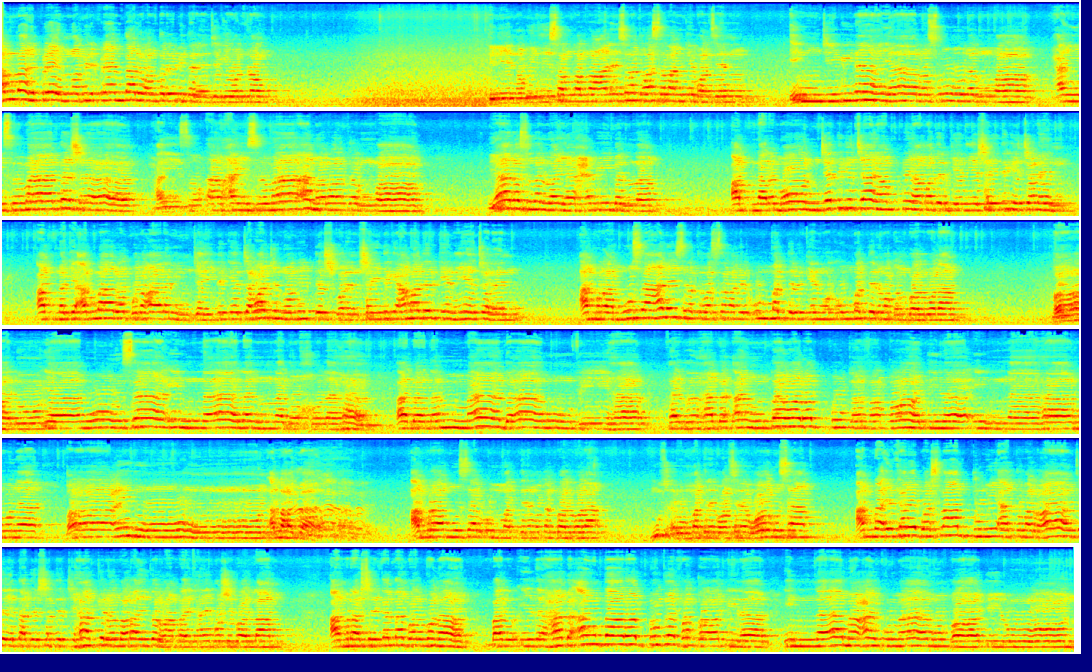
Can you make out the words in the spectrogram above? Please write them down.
আল্লাহর প্রেম, নবীর প্রেম তার অন্তরের ভিতরে জেগে উঠল। তিনি নবীজি সাল্লাল্লাহু আলাইহি ওয়াসাল্লামকে বলছেন, ইনজি বিনা ইয়া রাসূলুল্লাহ, হাইসু মা তাশা, হাইসু হাইসু মা আমারাকা আপনার মন যেদিকে চায় আপনি আমাদেরকে নিয়ে সেই দিকে চলেন। আপনাকে আল্লাহ রাব্বুল যেই দিকে যাওয়ার জন্য নির্দেশ করেন সেই দিকে আমাদেরকে নিয়ে চলেন। আমরা মুসা আলাইহিস সালাতু ওয়াস সালামের উম্মতদেরকে, উম্মতদের মতন বলব না। قالوا يا موسى إنا لن ندخلها أبدا ما داموا فيها فاذهب أنت وربك فقاتلا إنا هاهنا قاعدون الله أكبر আমরা মুসার উম্মতদের মতন বলবো না মুসার উম্মতরে বলছেন ও মুসা আমরা এখানে বসলাম তুমি আর তোমার রব যে তাদের সাথে জিহাদ করো লড়াই করো আমরা এখানে বসে বললাম আমরা সে কথা বলবো না بل اذهب أنت ربك فقاتلا إنا معكما مقاتلون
